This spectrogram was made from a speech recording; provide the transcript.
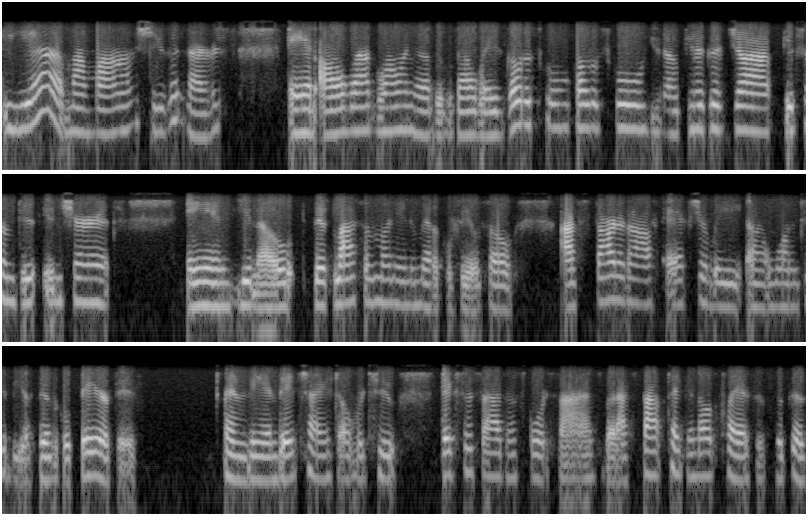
yeah, my mom, she's a nurse and all while growing up it was always go to school, go to school, you know, get a good job, get some insurance and you know, there's lots of money in the medical field. So I started off actually uh, wanting to be a physical therapist and then they changed over to exercise and sports science, but I stopped taking those classes because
